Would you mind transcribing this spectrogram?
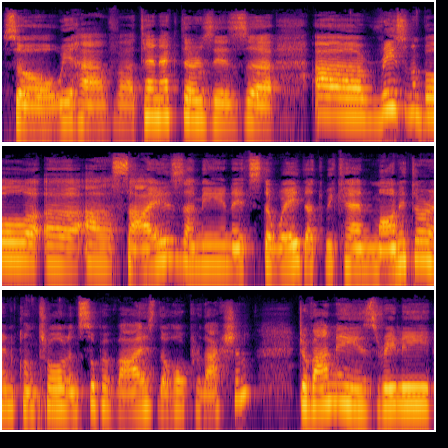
So we have uh, 10 hectares is uh, a reasonable uh, uh, size. I mean, it's the way that we can monitor and control and supervise the whole production. Giovanni is really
